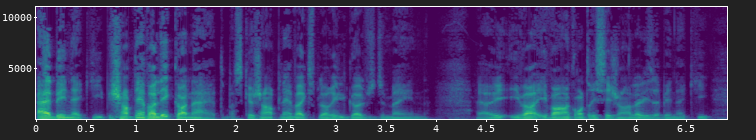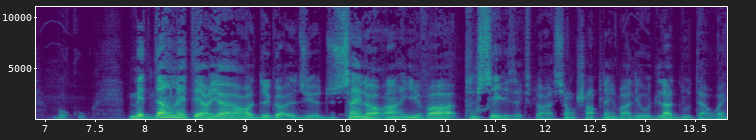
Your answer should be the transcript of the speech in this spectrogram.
Abénaki. Puis Champlain va les connaître, parce que Champlain va explorer le golfe du Maine. Euh, il va, il va rencontrer ces gens-là, les Abénakis, beaucoup. Mais dans l'intérieur du, go- du, du Saint-Laurent, il va pousser les explorations. Champlain va aller au-delà de l'Outaouais.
